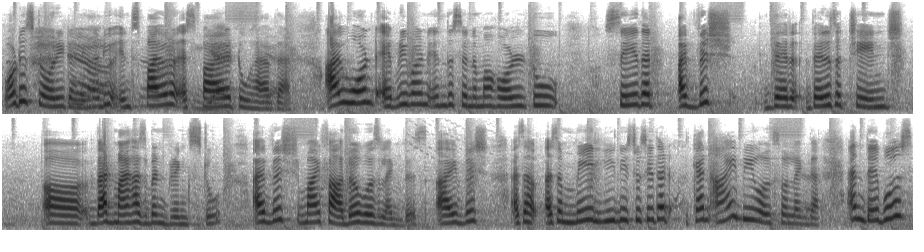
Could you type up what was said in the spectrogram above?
what is storytelling? Yeah, that you inspire yeah. or aspire yes, to have that. I want everyone in the cinema hall to say that I wish there there is a change uh, that my husband brings to. I wish my father was like this. I wish as a as a male he needs to say that can I be also like that? And there was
